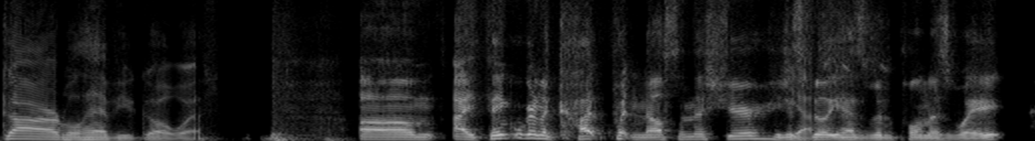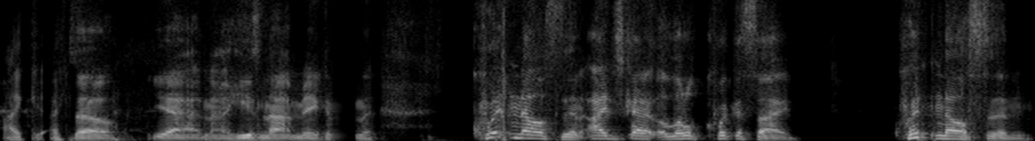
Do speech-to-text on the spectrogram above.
guard we'll have you go with. Um, I think we're gonna cut Quenton Nelson this year. He just really hasn't been pulling his weight. I, I So yeah, no, he's not making the Quenton Nelson. I just got a little quick aside. Quenton Nelson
